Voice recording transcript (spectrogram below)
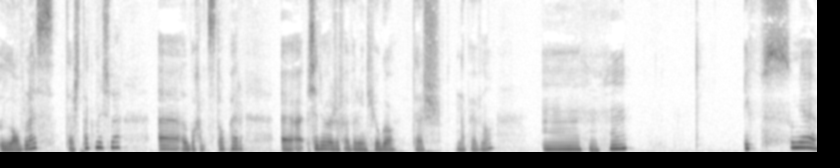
Loveless, też tak myślę, e, albo Heartstopper, e, Siedmiu mężów Evelyn Hugo, też na pewno. Mm -hmm. I w sumie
